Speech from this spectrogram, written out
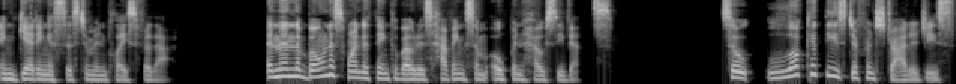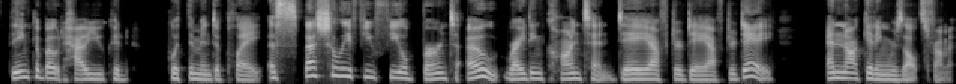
and getting a system in place for that. And then the bonus one to think about is having some open house events. So look at these different strategies. Think about how you could put them into play, especially if you feel burnt out writing content day after day after day and not getting results from it.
